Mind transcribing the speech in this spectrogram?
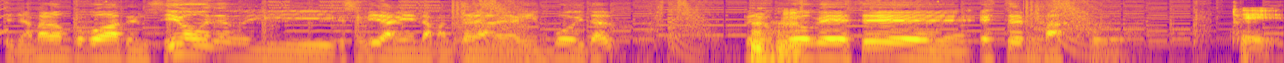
que llamara un poco la atención y que se viera bien la pantalla de la Game Boy y tal. Pero creo que este este es más juego. Sí.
